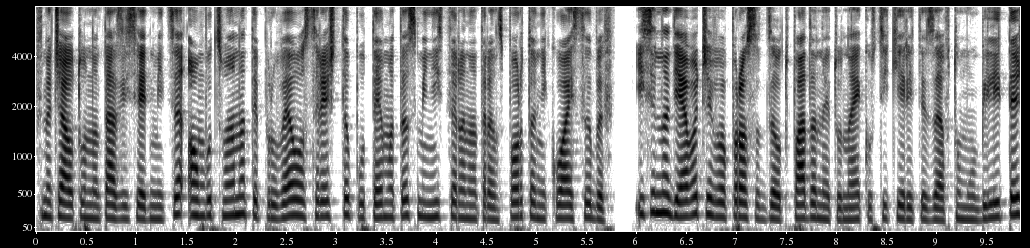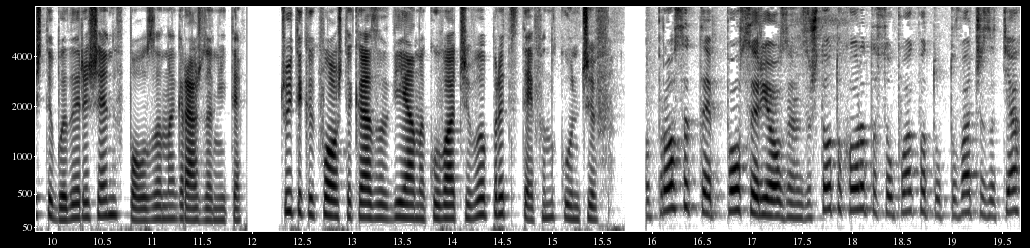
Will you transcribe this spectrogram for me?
В началото на тази седмица омбудсманът е провела среща по темата с министъра на транспорта Николай Събев и се надява, че въпросът за отпадането на екостикерите за автомобилите ще бъде решен в полза на гражданите. Чуйте какво още каза Диана Ковачева пред Стефан Кунчев. Въпросът е по-сериозен, защото хората се оплакват от това, че за тях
